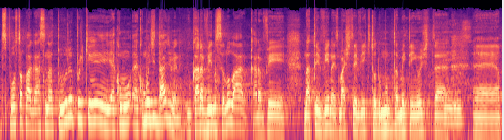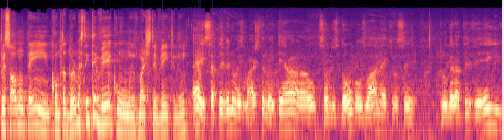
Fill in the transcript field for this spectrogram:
disposto a pagar assinatura porque é, como, é comodidade, velho. O cara vê no celular, o cara vê na TV, na Smart TV, que todo mundo também tem hoje. Tá, é, o pessoal não tem computador, mas tem TV com Smart TV, entendeu? É, e se a TV não é Smart também tem a, a opção dos dongles lá, né? Que você pluga na TV e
